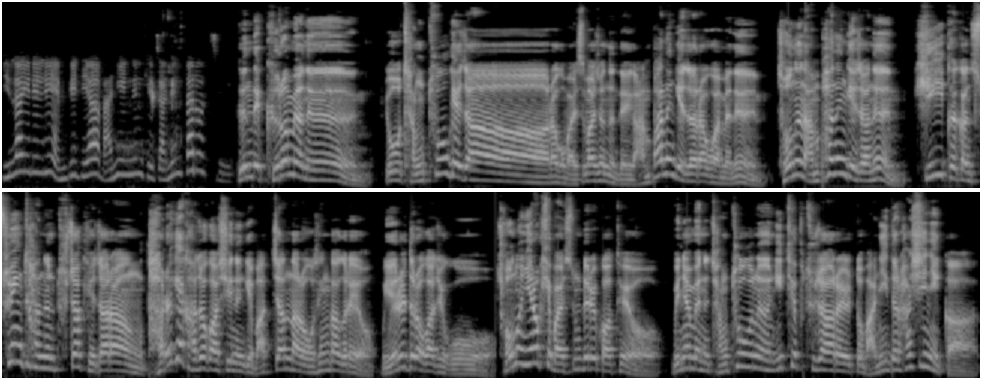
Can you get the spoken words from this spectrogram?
1112 엔비디아 많이 있는 계좌는 따로지. 근데 그러면은 요 장투 계좌라고 말씀하셨는데 안 파는 계좌라고 하면은 저는 안 파는 계좌는 기 약간 스윙하는 투자 계좌랑 다르게 가져가시는 게 맞지 않나라고 생각을 해요. 뭐 예를 들어 가지고 저는 이렇게 말씀드릴 것 같아요. 왜냐면은 장투는 ETF 투자를 또 많이들 하시니까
